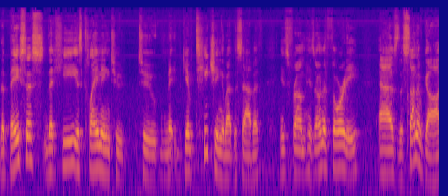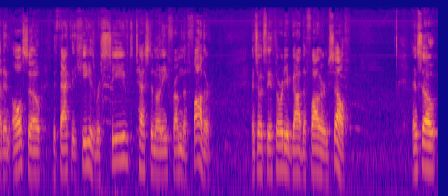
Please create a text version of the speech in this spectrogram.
the basis that he is claiming to to give teaching about the Sabbath is from his own authority as the Son of God, and also the fact that he has received testimony from the Father. And so it's the authority of God the Father himself. And so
